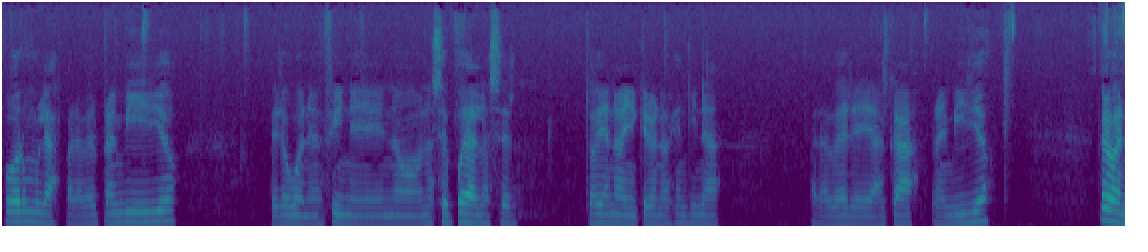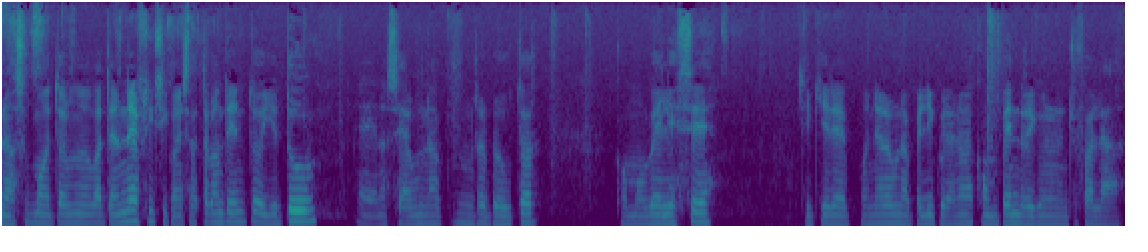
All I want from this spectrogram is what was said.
fórmulas para ver Prime Video, pero bueno, en fin, eh, no, no se puede al no ser. Todavía no hay, creo, en Argentina para ver eh, acá Prime Video. Pero bueno, supongo que todo el mundo va a tener Netflix y con eso está contento. YouTube, eh, no sé, algún reproductor como VLC, si quiere poner alguna película, ¿no? Es como un pendrive que uno enchufa a la,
